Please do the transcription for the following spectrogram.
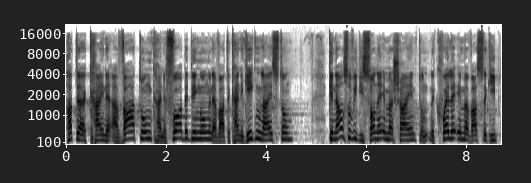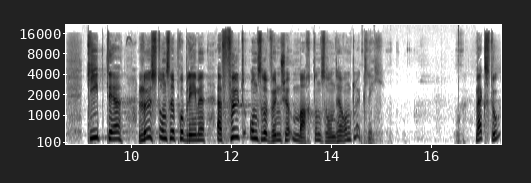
hat er keine Erwartung, keine Vorbedingungen, er erwartet keine Gegenleistung. Genauso wie die Sonne immer scheint und eine Quelle immer Wasser gibt, gibt er, löst unsere Probleme, erfüllt unsere Wünsche und macht uns rundherum glücklich. Merkst du,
